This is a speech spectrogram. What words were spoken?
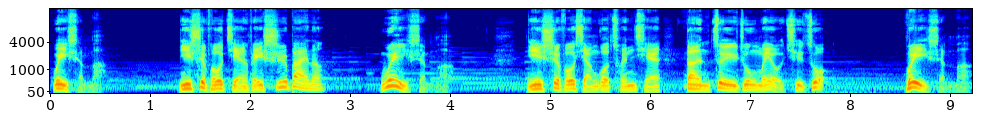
为什么？你是否减肥失败呢？为什么？你是否想过存钱，但最终没有去做？为什么？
